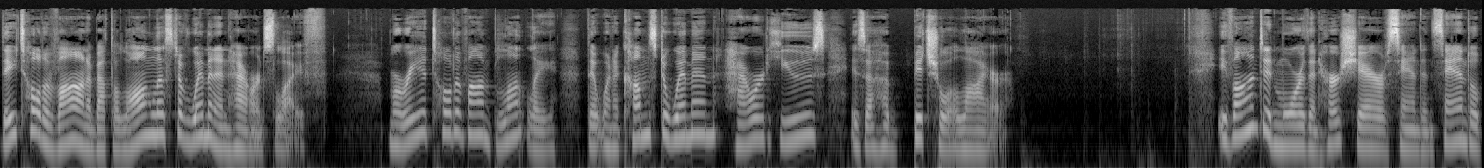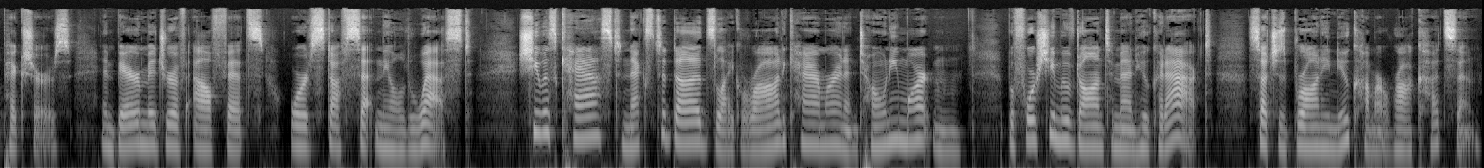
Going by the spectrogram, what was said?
They told Yvonne about the long list of women in Howard's life. Maria told Yvonne bluntly that when it comes to women, Howard Hughes is a habitual liar. Yvonne did more than her share of sand and sandal pictures and bare midriff outfits or stuff set in the Old West. She was cast next to duds like Rod Cameron and Tony Martin before she moved on to men who could act, such as brawny newcomer Rock Hudson,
